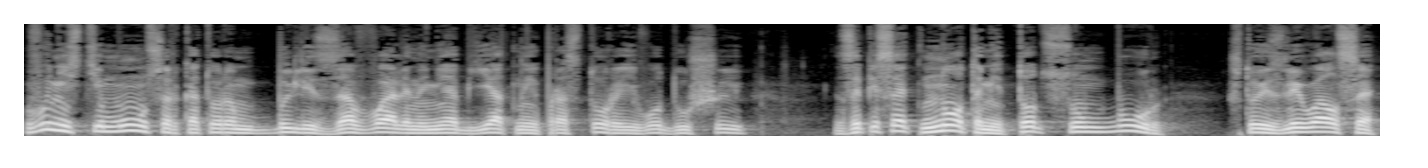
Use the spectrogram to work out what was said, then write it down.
Вынести мусор, которым были завалены необъятные просторы его души, записать нотами тот сумбур, что изливался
